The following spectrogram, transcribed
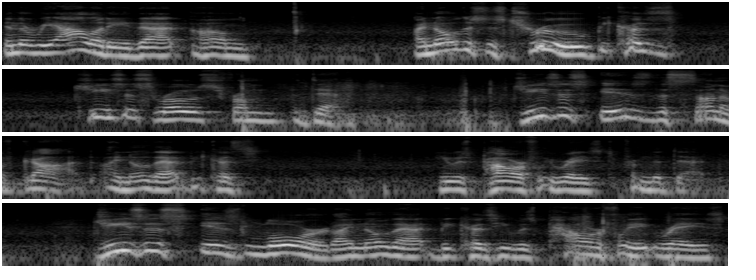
in the reality that um, I know this is true because Jesus rose from the dead. Jesus is the Son of God. I know that because he was powerfully raised from the dead. Jesus is Lord. I know that because he was powerfully raised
